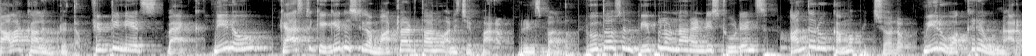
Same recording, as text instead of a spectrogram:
చాలా కాలం క్రితం. ఫిఫ్టీన్ ఇయర్స్ బ్యాక్ నేను క్యాస్ట్కి అగేనిస్ట్గా మాట్లాడతాను అని చెప్పాను ప్రిన్సిపల్తో టూ థౌసండ్ పీపుల్ ఉన్నారండి స్టూడెంట్స్ అందరూ కమ్మ పిచ్చోలు మీరు ఒక్కరే ఉన్నారు.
